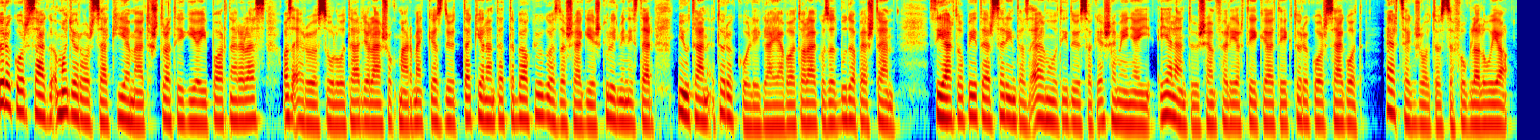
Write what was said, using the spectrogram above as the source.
Törökország Magyarország kiemelt stratégiai partnere lesz, az erről szóló tárgyalások már megkezdődtek, jelentette be a külgazdasági és külügyminiszter, miután török kollégájával találkozott Budapesten. Szijjártó Péter szerint az elmúlt időszak eseményei jelentősen felértékelték Törökországot. Herceg Zsolt összefoglalója.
